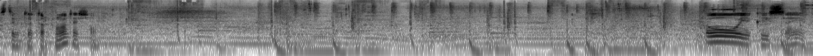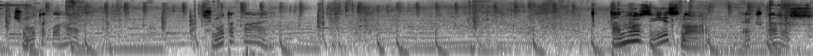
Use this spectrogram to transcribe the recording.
Встиг доторкнутися. О, який сейф. Чому так лагає? Чому так лагає? Та ну, звісно, як скажеш.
